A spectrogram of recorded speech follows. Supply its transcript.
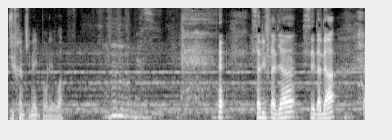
Je lui ferai un petit mail pour les droits. Salut Flavien, c'est Dada.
